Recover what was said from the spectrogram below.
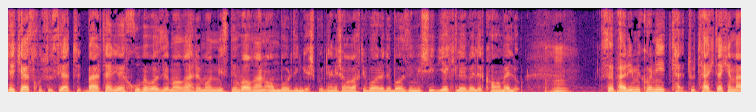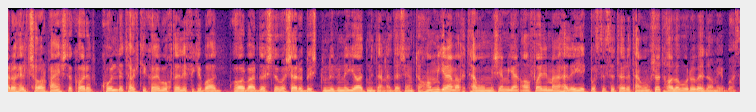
یکی از خصوصیت برتری های خوب بازی ما قهرمان نیستیم واقعا آنبوردینگش بود. یعنی شما وقتی وارد بازی میشید یک لول کامل رو سپری می‌کنید تو تک تک مراحل 4 5 تا کار کل تاکتیک های مختلفی که باید کاربر داشته باشه رو بهش دونه دونه یاد میدن ازش امتحان می‌گیرن. وقتی تموم میشه میگن آفرین مرحله یک با سه ستاره تموم شد حالا برو به ادامه بازی.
